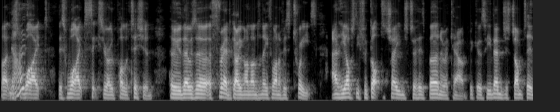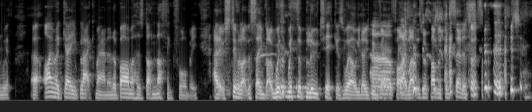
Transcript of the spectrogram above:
Like this No. white, this white six-year-old politician who there was a, a thread going on underneath one of his tweets, and he obviously forgot to change to his burner account because he then just jumped in with. Uh, I'm a gay black man, and Obama has done nothing for me. And it was still like the same guy with with the blue tick as well. You know, he's been Oh, verified God. like this Republican senator.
